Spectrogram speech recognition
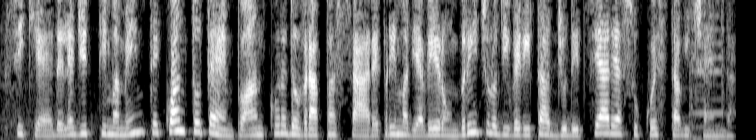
si chiede legittimamente quanto tempo ancora dovrà passare prima di avere un briciolo di verità giudiziaria su questa vicenda.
